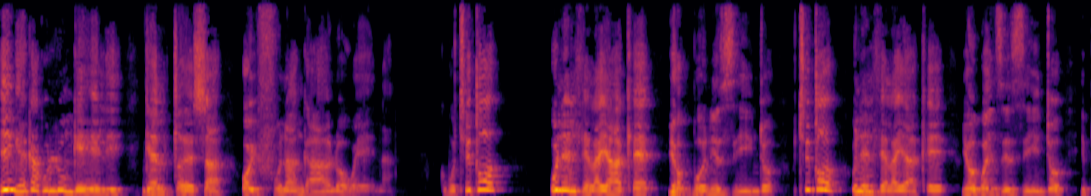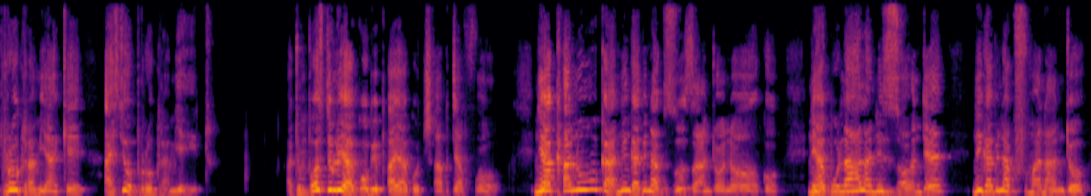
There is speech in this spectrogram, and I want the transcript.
ingekakulungeli ngelixesha oyifuna ngalo wena. Kuba uThixo unendlela yakhe yokubona izinto. uThixo unendlela yakhe yokwenza izinto. Iprogram yakhe ayisiyoprogram yethu. Athi umpostile uyakobi phaya kuchapter 4 niyakhanuka ningabi nakuzuza nto noko. Niyabulala nizonde ningabi nakufumana nto.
